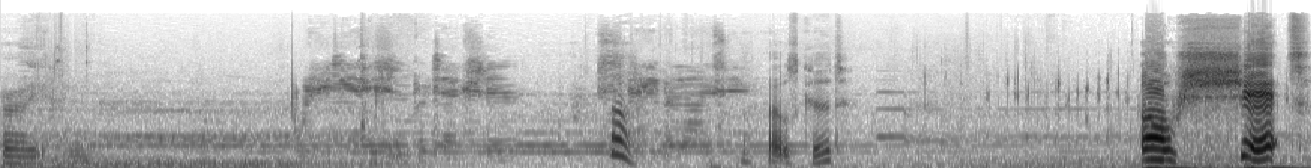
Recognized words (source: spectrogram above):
Right. Radiation protection. Oh, that was good. Oh shit!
